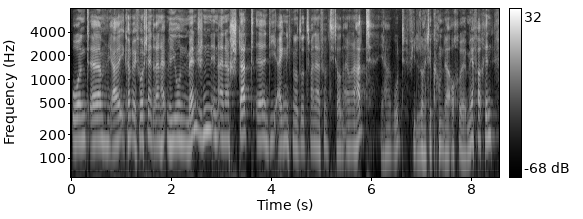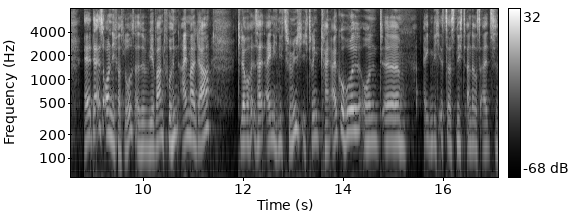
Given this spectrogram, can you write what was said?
Und ähm, ja, ihr könnt euch vorstellen, dreieinhalb Millionen Menschen in einer Stadt, äh, die eigentlich nur so 250.000 Einwohner hat. Ja, gut, viele Leute kommen da auch äh, mehrfach hin. Äh, da ist ordentlich was los. Also wir waren vorhin einmal da. Kieler Woche ist halt eigentlich nichts für mich. Ich trinke keinen Alkohol und eigentlich ist das nichts anderes als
